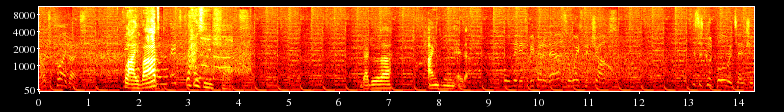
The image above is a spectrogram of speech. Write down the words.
Now it's Kluivert. Kluivert. Rising shots. Guardiola ain't winning either. The ball needed to be better there. It's a wasted chance. This is good ball retention,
